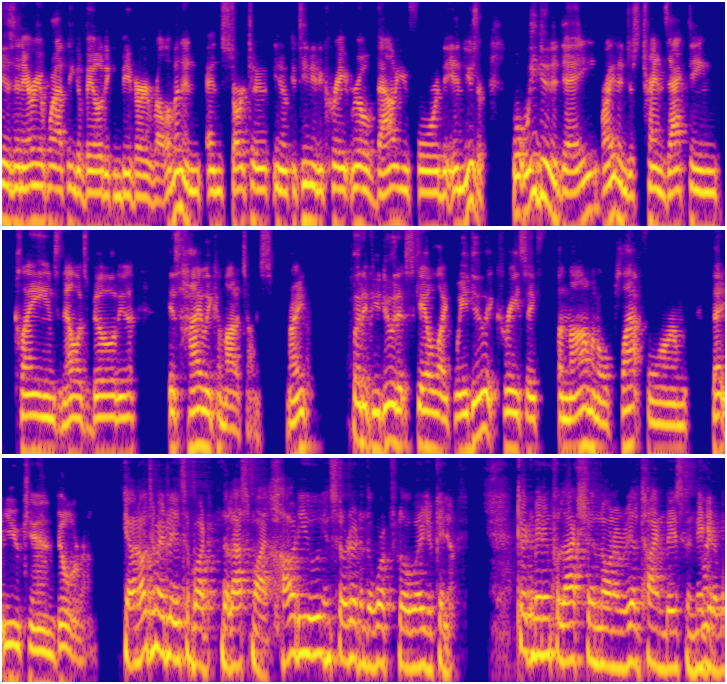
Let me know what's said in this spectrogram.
is an area where I think Availity can be very relevant and, and start to, you know, continue to create real value for the end user. What we do today, right, and just transacting claims and eligibility, is highly commoditized, right? But if you do it at scale like we do, it creates a phenomenal platform that you can build around. Yeah, and ultimately it's about the last mile. How do you insert it in the workflow where you can yeah. Take meaningful action on a real time basis and make right. it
